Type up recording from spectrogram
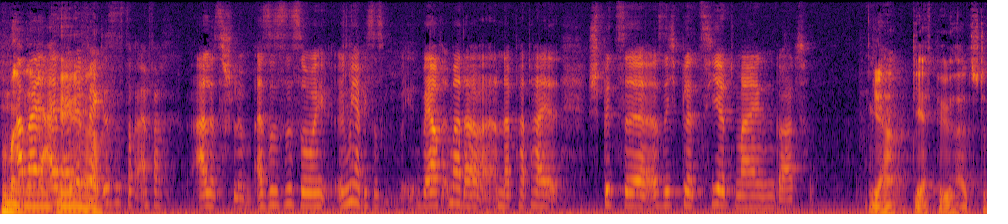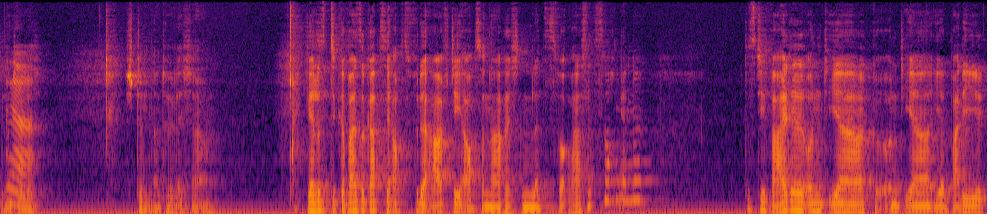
Wo man Aber denkt, im okay, Endeffekt ja. ist es doch einfach alles schlimm. Also es ist so, irgendwie habe ich es, wer auch immer da an der Parteispitze sich platziert, mein Gott. Ja, die FPÖ halt, stimmt Ja. natürlich. Stimmt natürlich, ja. Ja, lustigerweise gab es ja auch für der AfD auch so Nachrichten letztes Wo War das letztes Wochenende? Dass die Weidel und ihr und ihr, ihr Buddy,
